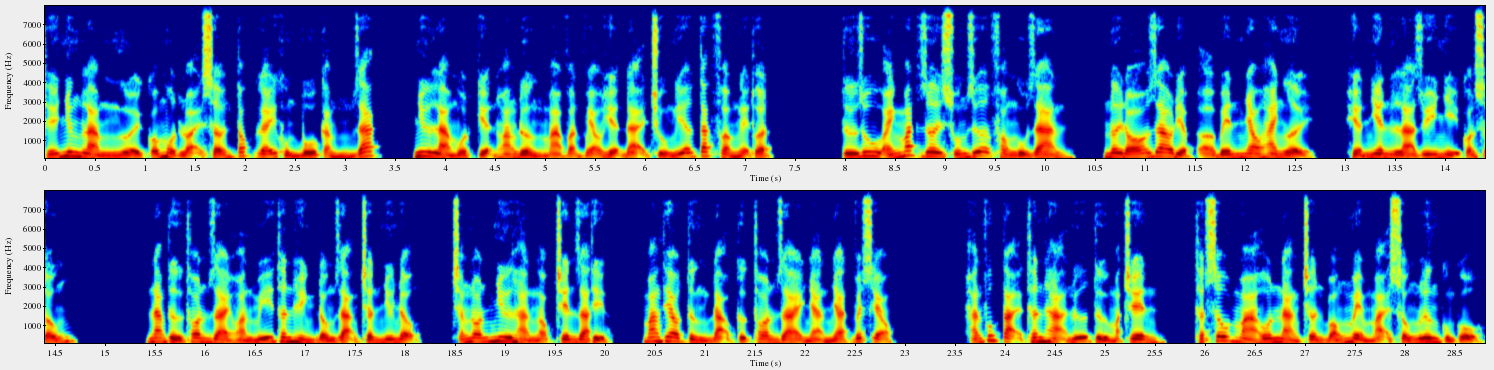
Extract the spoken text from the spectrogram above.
thế nhưng làm người có một loại sởn tóc gãy khủng bố cảm giác, như là một kiện hoang đường mà vặn vẹo hiện đại chủ nghĩa tác phẩm nghệ thuật. Từ du ánh mắt rơi xuống giữa phòng ngủ gian, nơi đó giao điệp ở bên nhau hai người, hiển nhiên là duy nhị còn sống. Nam tử thon dài hoàn mỹ thân hình đồng dạng trần như nhộng, trắng nón như hàng ngọc trên da thịt, mang theo từng đạo cực thon dài nhàn nhạt vết sẹo. Hắn phúc tại thân hạ nữ tử mặt trên, thật sâu mà hôn nàng chân bóng mềm mại sống lưng cùng cổ,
